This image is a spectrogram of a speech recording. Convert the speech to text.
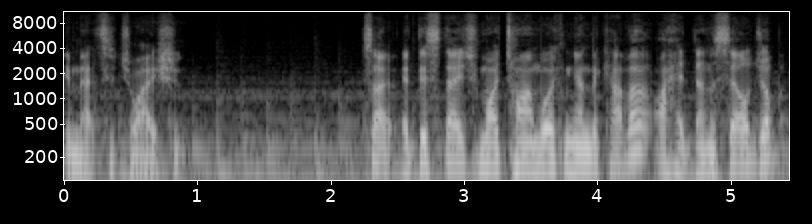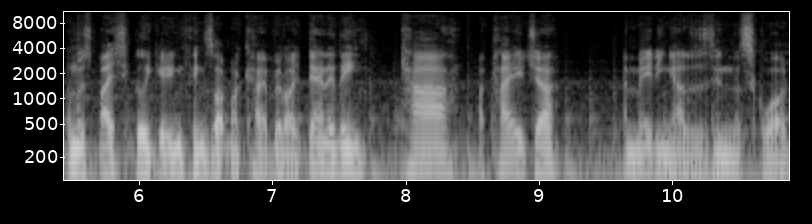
in that situation. So, at this stage of my time working undercover, I had done a cell job and was basically getting things like my covert identity, car, a pager, and meeting others in the squad.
